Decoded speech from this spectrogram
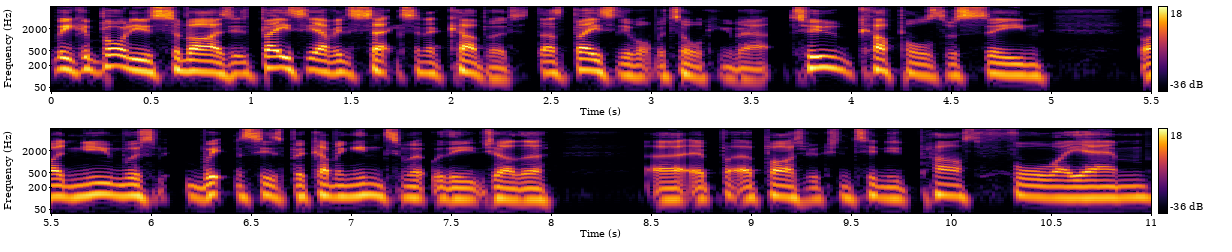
we could probably surmise it's basically having sex in a cupboard. That's basically what we're talking about. Two couples were seen by numerous witnesses becoming intimate with each other. Uh, a party which continued past 4 a.m.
